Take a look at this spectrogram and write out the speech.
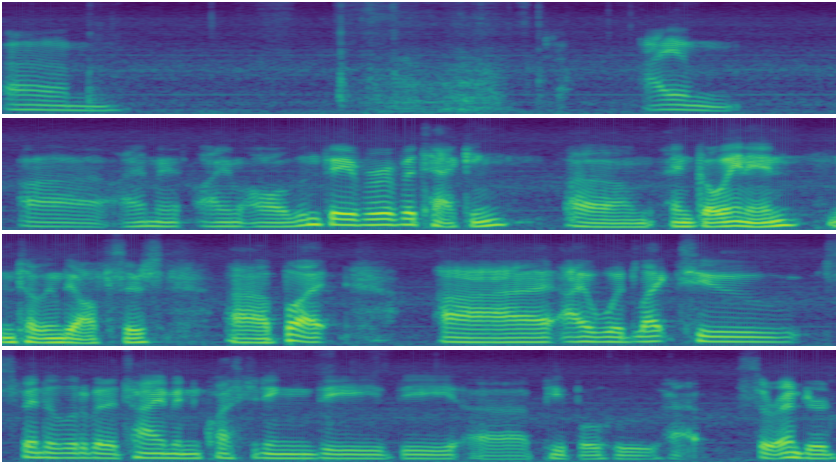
Um. I am, uh, I'm I'm all in favor of attacking um, and going in and telling the officers. Uh, but uh, I would like to spend a little bit of time in questioning the the uh, people who have surrendered,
